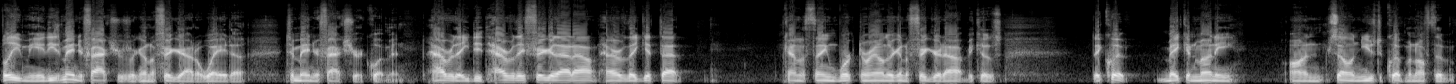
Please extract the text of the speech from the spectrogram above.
believe me these manufacturers are going to figure out a way to to manufacture equipment. However they did however they figure that out however they get that kind of thing worked around they're going to figure it out because they quit making money on selling used equipment off the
